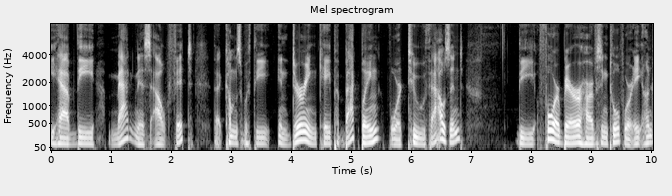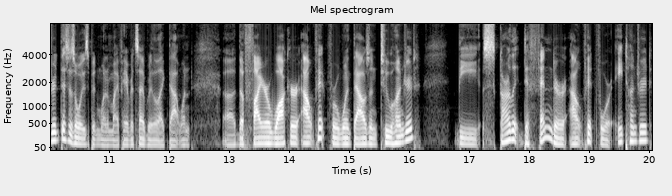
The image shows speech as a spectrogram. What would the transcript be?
we have the Magnus outfit that comes with the Enduring Cape back bling for 2000. The Four Bearer Harvesting Tool for 800. This has always been one of my favorites. I really like that one. Uh, the Firewalker outfit for 1200. The Scarlet Defender outfit for 800.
